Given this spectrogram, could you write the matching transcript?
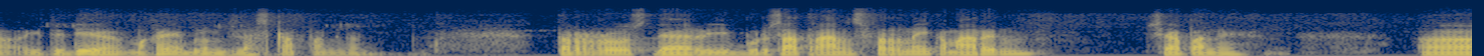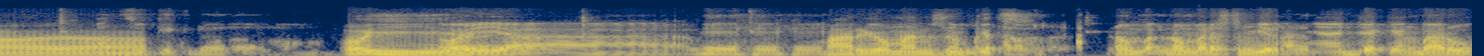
yang itu dia makanya belum jelas kapan kan. Terus dari bursa transfer nih kemarin siapa nih? Eh, Manzukic dong. oh iya. Oh iya. Mario Nomor, Mandzukic. nomor, nomor sembilannya Jack yang baru.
